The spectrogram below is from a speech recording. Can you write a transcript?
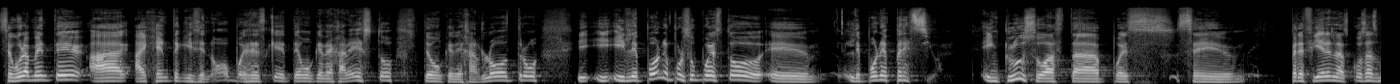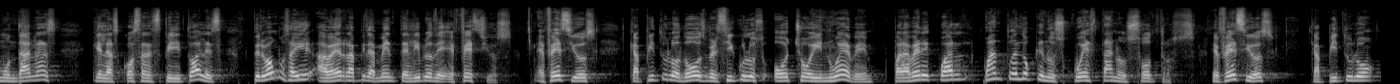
Seguramente hay, gente que dice, no, pues es que tengo que dejar esto, tengo que dejar lo otro, y, le pone, por supuesto, eh, le pone precio. Incluso hasta, pues, se prefieren las cosas mundanas que las cosas espirituales. Pero vamos a ir a ver rápidamente el libro de Efesios. Efesios capítulo 2 versículos 8 y 9 para ver cuál, cuánto es lo que nos cuesta a nosotros. Efesios capítulo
